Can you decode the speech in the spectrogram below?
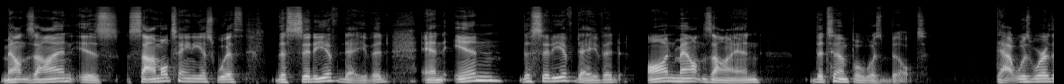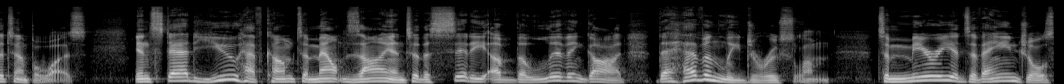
Mount Zion is simultaneous with the city of David, and in the city of David, on Mount Zion, the temple was built. That was where the temple was. Instead, you have come to Mount Zion, to the city of the living God, the heavenly Jerusalem, to myriads of angels,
